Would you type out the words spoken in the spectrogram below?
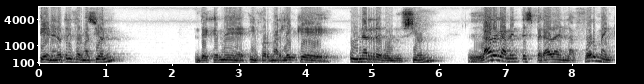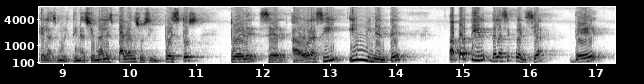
Bien, en otra información, déjeme informarle que una revolución largamente esperada en la forma en que las multinacionales pagan sus impuestos puede ser ahora sí inminente a partir de la secuencia de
